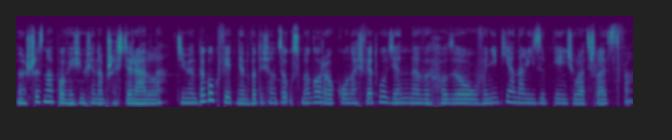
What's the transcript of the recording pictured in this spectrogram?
Mężczyzna powiesił się na prześcieradle. 9 kwietnia 2008 roku na światło dzienne wychodzą wyniki analizy pięciu lat śledztwa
